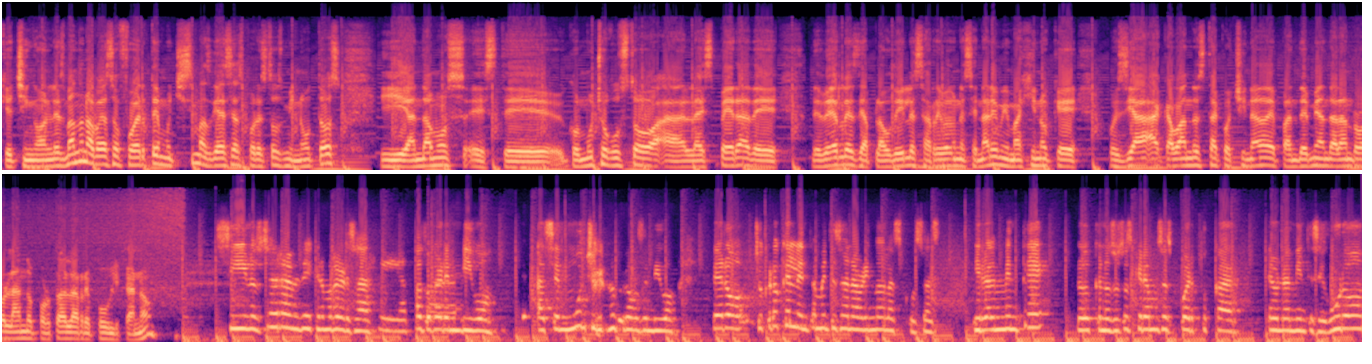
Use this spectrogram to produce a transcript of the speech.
Qué chingón. Les mando un abrazo fuerte. Muchísimas gracias por estos minutos y andamos este, con mucho gusto a la espera de, verles, de aplaudirles arriba de un escenario. Me imagino que pues ya acabando esta cochinada de pandemia andarán rolando por toda la República, ¿no? Sí, nosotros realmente queremos regresar a tocar en vivo. Hace mucho que no tocamos en vivo, pero yo creo que lentamente se van abriendo las cosas y realmente lo que nosotros queremos es poder tocar en un ambiente seguro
